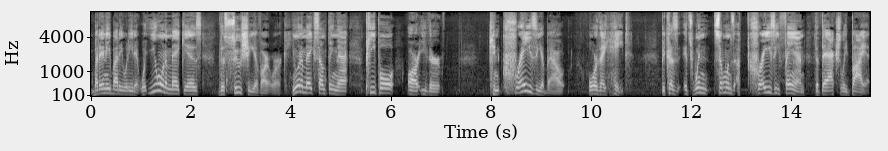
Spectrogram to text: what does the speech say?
but anybody would eat it. What you want to make is the sushi of artwork. You want to make something that people are either can crazy about or they hate. Because it's when someone's a crazy fan that they actually buy it.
